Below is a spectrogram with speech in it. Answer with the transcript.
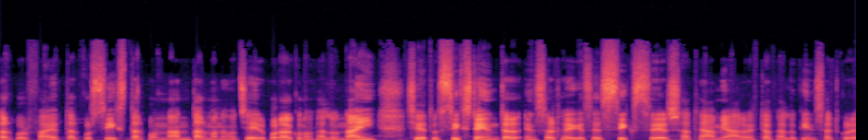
তারপর ফাইভ তারপর সিক্স তারপর নান তার মানে হচ্ছে এরপর আর কোনো ভ্যালু নাই। সেহেতু সিক্সটা ইন্টার ইনসার্ট হয়ে গেছে। সিক্সের সাথে আমি আরও একটা ভ্যালুকে ইনসার্ট করে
